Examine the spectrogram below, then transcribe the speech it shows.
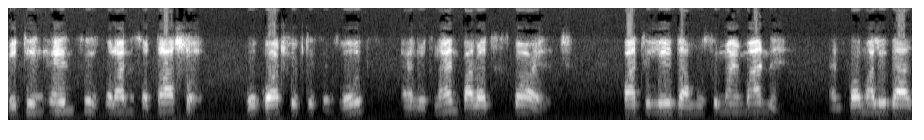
beating ANC's Xolani Sotashe, who got 56 votes and with nine ballots spoiled. Party leader Mmusi Maimane and former leaders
